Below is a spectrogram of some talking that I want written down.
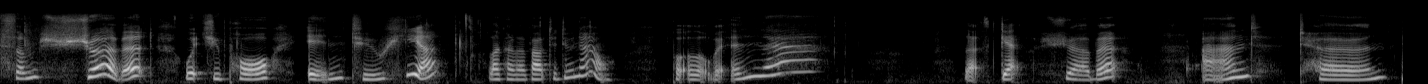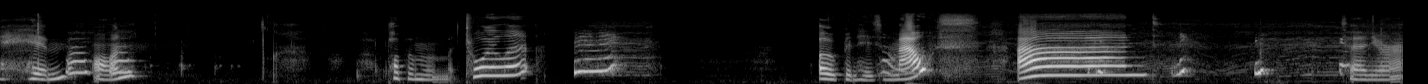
some sherbet, which you pour into here, like I'm about to do now. Put a little bit in there. Let's get sherbet and turn him on pop him on the toilet, open his mouth, and turn your,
